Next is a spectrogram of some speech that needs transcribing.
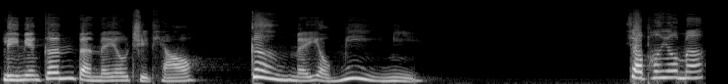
里面根本没有纸条，更没有秘密。小朋友们，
